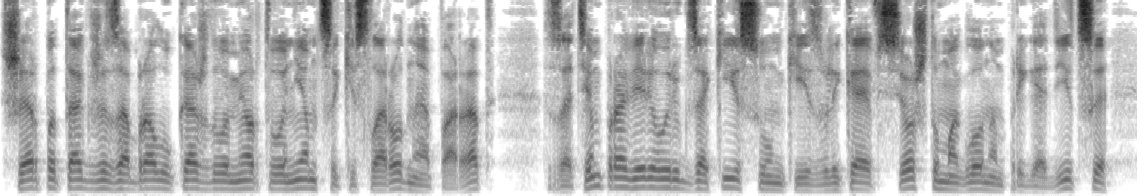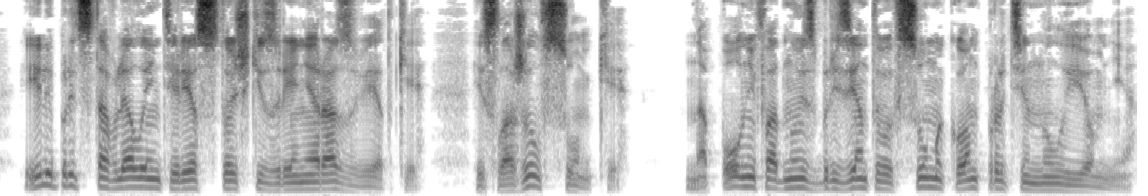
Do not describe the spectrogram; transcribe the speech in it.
Шерпа также забрал у каждого мертвого немца кислородный аппарат, затем проверил рюкзаки и сумки, извлекая все, что могло нам пригодиться или представляло интерес с точки зрения разведки, и сложил в сумки. Наполнив одну из брезентовых сумок, он протянул ее мне.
